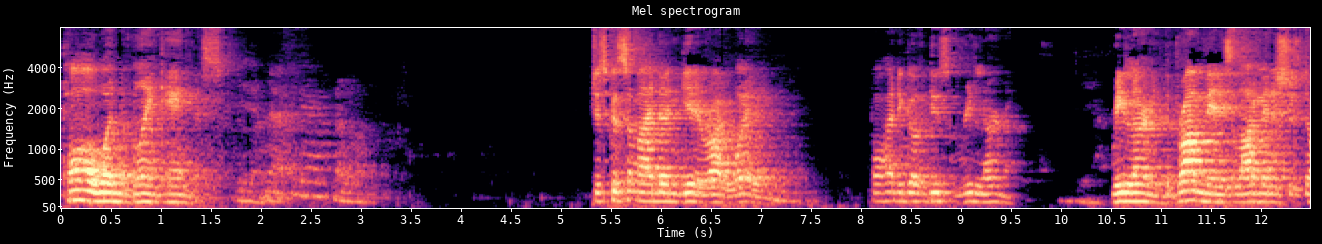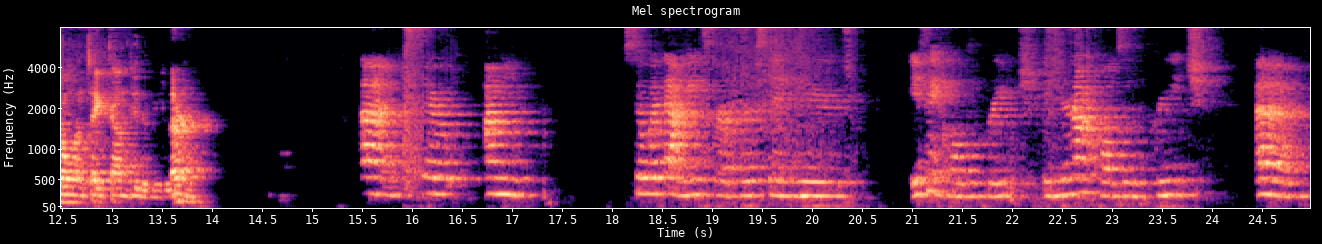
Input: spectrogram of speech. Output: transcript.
Paul wasn't a blank canvas. Just because somebody doesn't get it right away. Paul had to go do some relearning. Relearning. The problem is a lot of ministers don't want to take time to do the relearning. Um, so, I um, so what that means for a person who isn't called to preach, if you're not called to preach, um,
